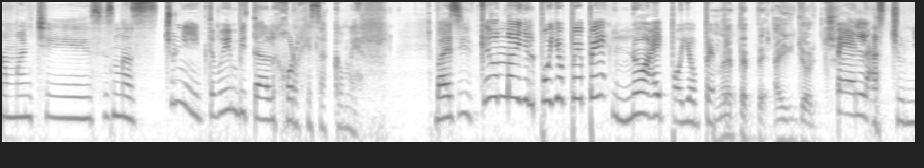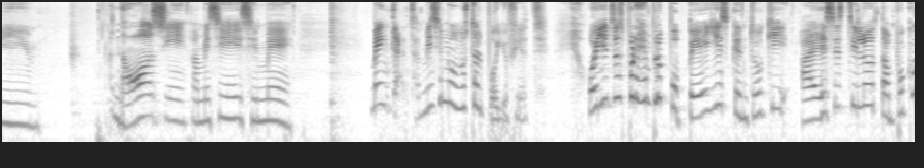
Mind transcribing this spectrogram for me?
rico. manches. Es más, Chuni, te voy a invitar al Jorges a comer. Va a decir, ¿qué onda? ¿Y el pollo Pepe? No hay pollo Pepe. No hay Pepe, hay George. Pelas, Chuni. No, sí, a mí sí, sí me, me encanta. A mí sí me gusta el pollo, fíjate. Oye, entonces, por ejemplo, Popeyes, Kentucky, ¿a ese estilo tampoco?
